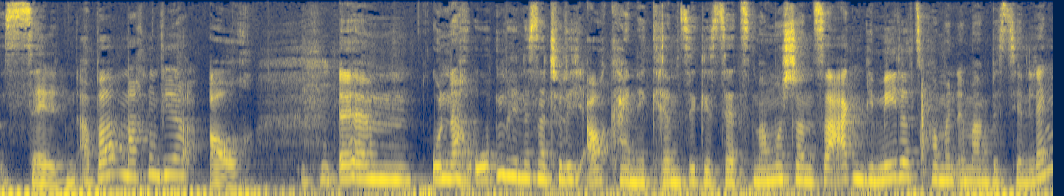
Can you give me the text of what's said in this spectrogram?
selten, aber machen wir auch. ähm, und nach oben hin ist natürlich auch keine Grenze gesetzt. Man muss schon sagen, die Mädels kommen immer ein bisschen länger,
